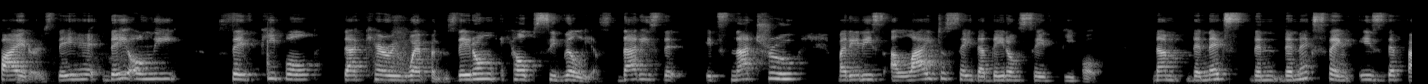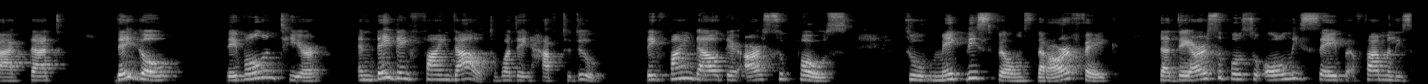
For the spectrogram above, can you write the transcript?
fighters. They they only save people that carry weapons. They don't help civilians. That is the it's not true but it is a lie to say that they don't save people. Now the next the, the next thing is the fact that they go they volunteer and they they find out what they have to do. They find out they are supposed to make these films that are fake that they are supposed to only save families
